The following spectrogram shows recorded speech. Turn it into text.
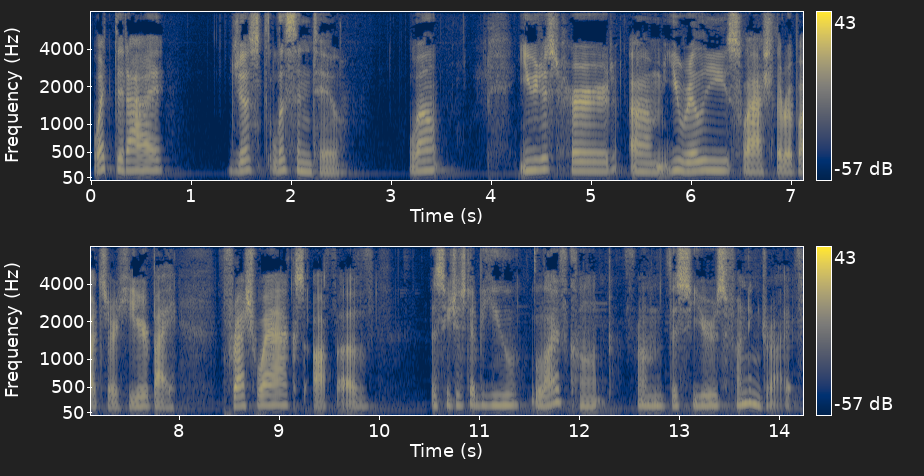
what did I just listen to? Well, you just heard um, You Really slash The Robots Are Here by Fresh Wax off of the CJSW live comp from this year's funding drive.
